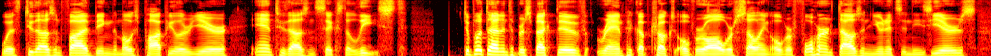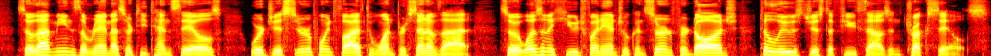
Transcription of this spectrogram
with 2005 being the most popular year and 2006 the least. To put that into perspective, Ram pickup trucks overall were selling over 400,000 units in these years, so that means the Ram SRT10 sales were just 0.5 to 1% of that, so it wasn't a huge financial concern for Dodge to lose just a few thousand truck sales.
